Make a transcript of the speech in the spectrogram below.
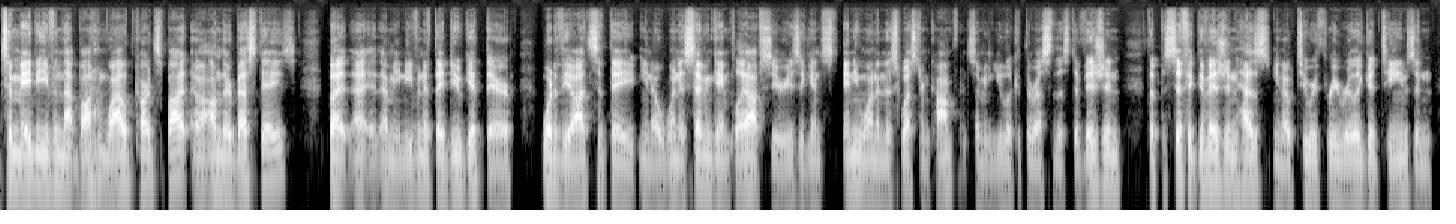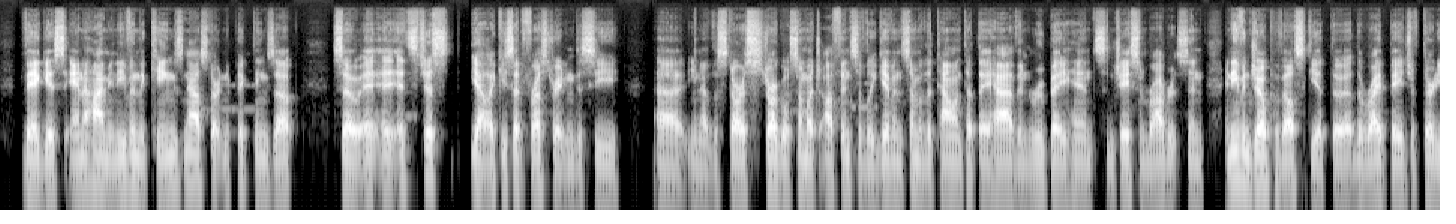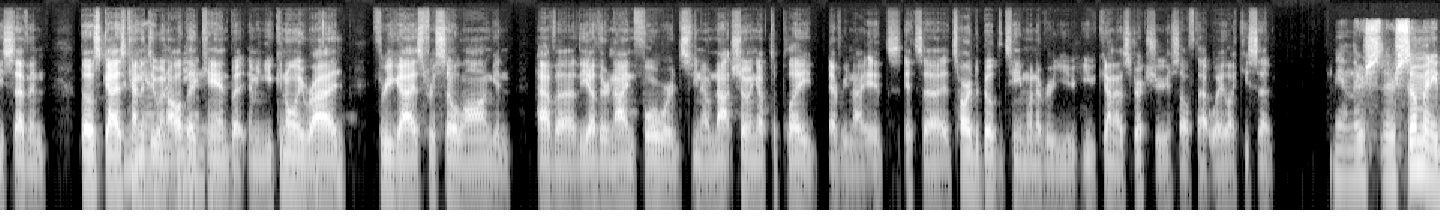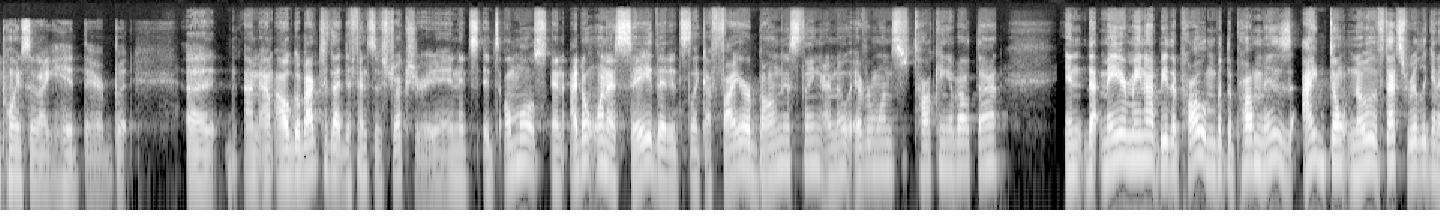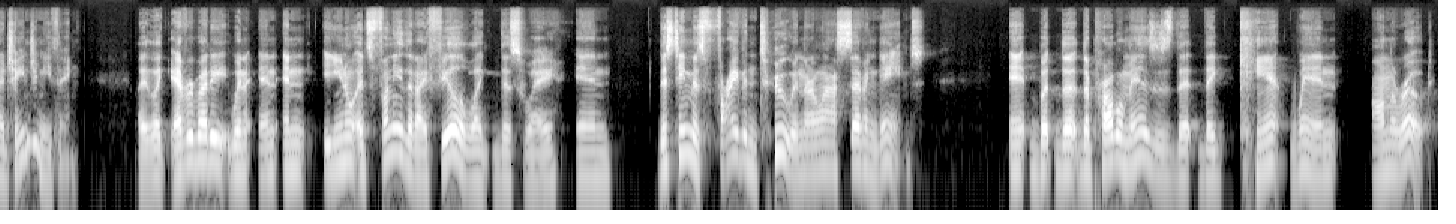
to maybe even that bottom wild card spot uh, on their best days. But uh, I mean, even if they do get there, what are the odds that they, you know, win a seven game playoff series against anyone in this Western Conference? I mean, you look at the rest of this division, the Pacific Division has, you know, two or three really good teams in Vegas, Anaheim, and even the Kings now starting to pick things up. So it, it's just, yeah, like you said, frustrating to see, uh, you know, the Stars struggle so much offensively, given some of the talent that they have in Roope Hintz and Jason Robertson, and even Joe Pavelski at the the ripe age of 37 those guys kind of doing all man. they can. But I mean, you can only ride three guys for so long and have uh, the other nine forwards, you know, not showing up to play every night. It's it's uh it's hard to build the team whenever you you kind of structure yourself that way, like you said. Man, there's there's so many points that I hit there, but uh, I'm, i will go back to that defensive structure, and it's it's almost, and I don't want to say that it's like a fire Bowness thing. I know everyone's talking about that, and that may or may not be the problem. But the problem is, I don't know if that's really going to change anything. Like, like everybody when and and you know it's funny that I feel like this way. And this team is five and two in their last seven games. And, but the the problem is is that they can't win on the road.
